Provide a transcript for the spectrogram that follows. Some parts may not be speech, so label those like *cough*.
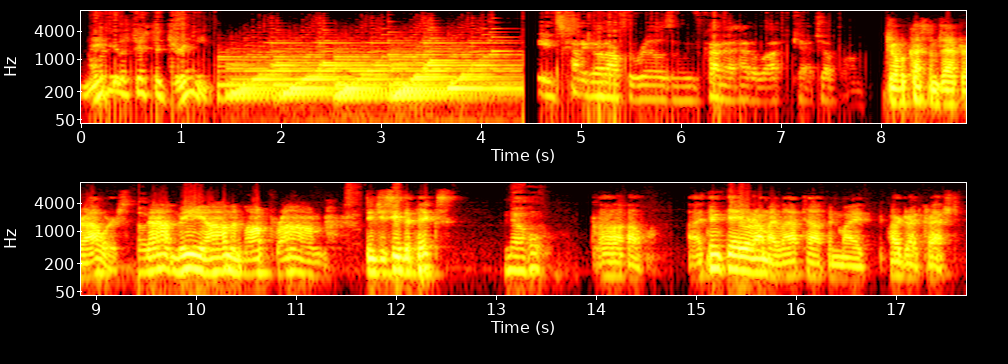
Maybe it was just a dream. It's kind of gone off the rails, and we've kind of had a lot to catch up on. Joe Customs after hours. Not me. I'm in my prom. Didn't you see the pics? No, Oh, I think they were on my laptop and my hard drive crashed.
